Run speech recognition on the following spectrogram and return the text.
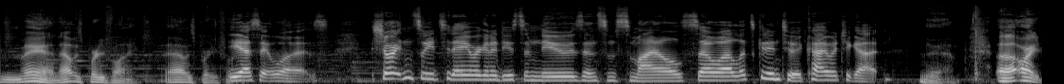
Man, that was pretty funny. That was pretty funny. yes, it was. Short and sweet today. We're going to do some news and some smiles. So uh, let's get into it. Kai, what you got? Yeah. Uh, all right.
